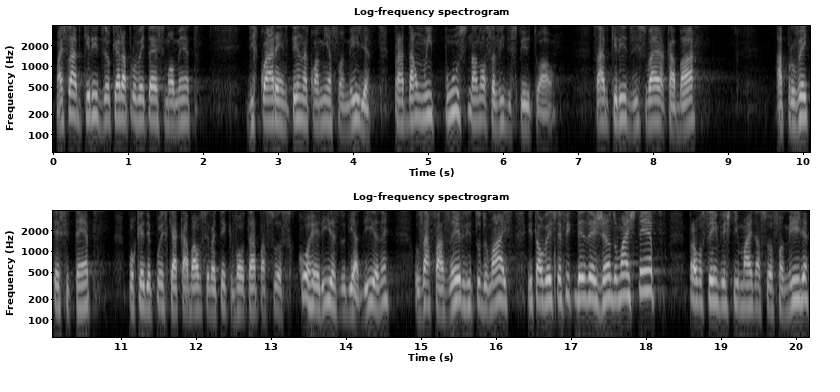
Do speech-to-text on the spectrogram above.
Mas sabe, queridos, eu quero aproveitar esse momento de quarentena com a minha família para dar um impulso na nossa vida espiritual. Sabe, queridos, isso vai acabar. Aproveita esse tempo, porque depois que acabar você vai ter que voltar para as suas correrias do dia a dia, né? Os afazeres e tudo mais, e talvez você fique desejando mais tempo para você investir mais na sua família.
